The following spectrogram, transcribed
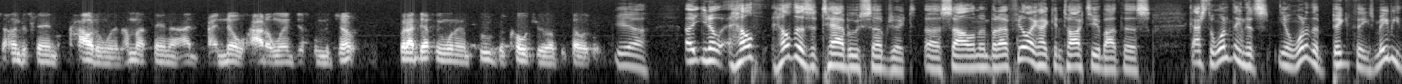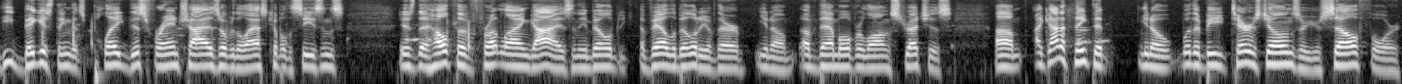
to understand how to win. I'm not saying that I, I know how to win just from the jump, but I definitely want to improve the culture of the Pelicans. Yeah. Uh, you know, health health is a taboo subject, uh, Solomon. But I feel like I can talk to you about this gosh, the one thing that's you know one of the big things, maybe the biggest thing that's plagued this franchise over the last couple of seasons, is the health of frontline guys and the availability of their you know of them over long stretches. Um, I got to think that you know whether it be Terrence Jones or yourself or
